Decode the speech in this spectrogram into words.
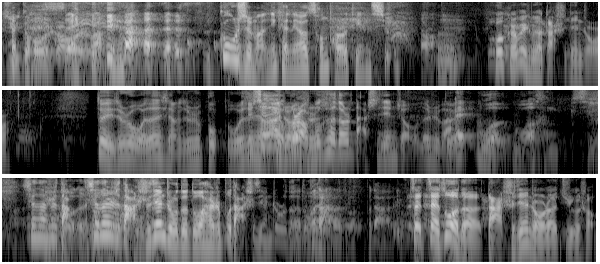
剧透着谁呀？故事嘛，你肯定要从头听起。嗯，播客为什么要打时间轴啊？对，就是我在想，就是不，我现在有不少播客都是打时间轴的，是吧？哎，我我很喜欢。现在是打有的时候现在是打时间轴的多还是不打时间轴的多？不打的多，不打的多。在在座的打时间轴的举个手。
